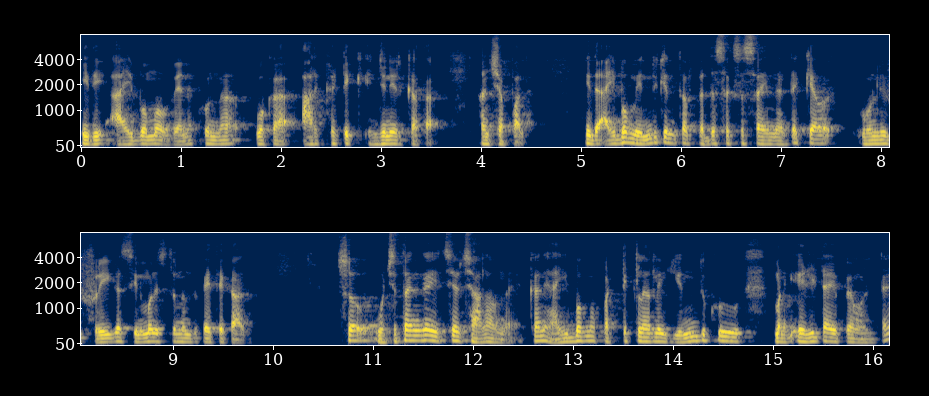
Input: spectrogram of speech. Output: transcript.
ఇది ఐబొమ్మ వెనకున్న ఒక ఆర్కిటెక్ట్ ఇంజనీర్ కథ అని చెప్పాలి. ఇది ఐబొమ్మ ఎందుకు ఇంత పెద్ద సక్సెస్ అయిందంటే ఓన్లీ ఫ్రీగా సినిమాలు ఇస్తున్నందుకు అయితే కాదు. సో ఉచితంగా ఇచ్చేవి చాలా ఉన్నాయి. కానీ ఐబొమ్మ పర్టికులర్లీ ఎందుకు మనకి ఎడిట్ అయిపోయామంటే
